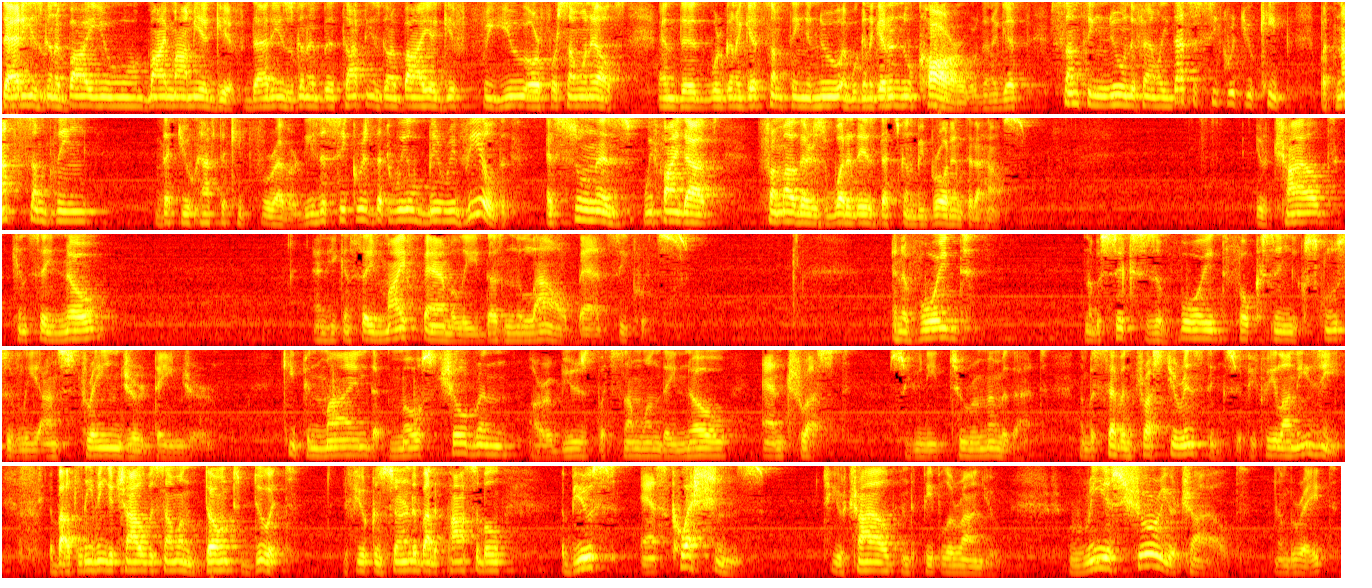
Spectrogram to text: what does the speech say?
Daddy's going to buy you, buy mommy a gift. Daddy's going to, Tati's going to buy a gift for you or for someone else. And we're going to get something new and we're going to get a new car. We're going to get something new in the family. That's a secret you keep, but not something that you have to keep forever. These are secrets that will be revealed as soon as we find out from others what it is that's going to be brought into the house. Your child can say no, and he can say, My family doesn't allow bad secrets. And avoid, number six is avoid focusing exclusively on stranger danger. Keep in mind that most children are abused by someone they know and trust. So you need to remember that. Number seven, trust your instincts. If you feel uneasy about leaving a child with someone, don't do it. If you're concerned about a possible abuse, ask questions to your child and the people around you. Reassure your child, number eight,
